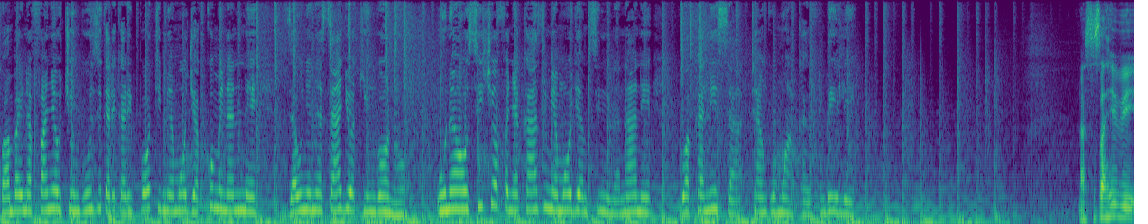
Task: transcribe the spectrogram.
kwamba inafanya uchunguzi katika ripoti 114 za unyanyasaji wa kingono unaohusisha wafanyakazi 158 wa kanisa tangu mwaka 2000. Na sasa hivi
